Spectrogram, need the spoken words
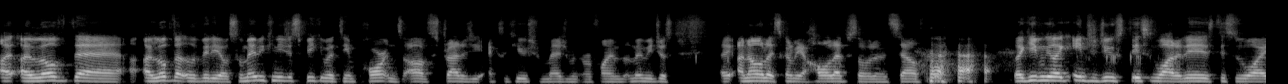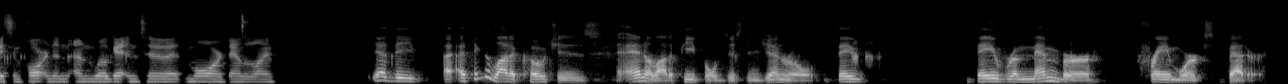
I, I love the I love that little video. So maybe can you just speak about the importance of strategy, execution, measurement, and refinement? Maybe just I know it's going to be a whole episode in itself. like even like introduce this is what it is, this is why it's important, and, and we'll get into it more down the line. Yeah, the I think a lot of coaches and a lot of people just in general they they remember frameworks better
